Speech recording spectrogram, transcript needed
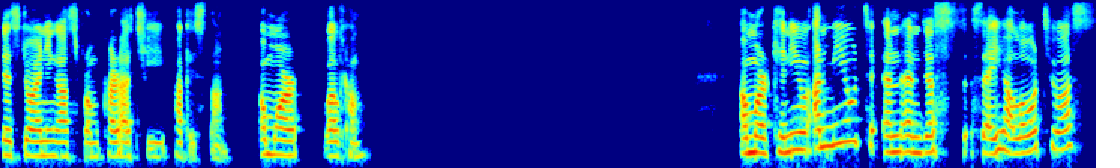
is joining us from Karachi, Pakistan. Omar, welcome. Omar, can you unmute and, and just say hello to us?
